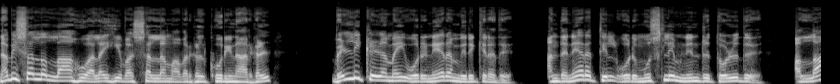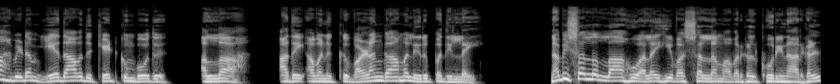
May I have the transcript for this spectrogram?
நபிசல்லாஹூ அலஹி வசல்லம் அவர்கள் கூறினார்கள் வெள்ளிக்கிழமை ஒரு நேரம் இருக்கிறது. அந்த நேரத்தில் ஒரு முஸ்லிம் நின்று தொழுது அல்லாஹ்விடம் ஏதாவது கேட்கும்போது அல்லாஹ் அதை அவனுக்கு வழங்காமல் இருப்பதில்லை. நபிசல்லல்லாஹு அலைஹி வசல்லம் அவர்கள் கூறினார்கள்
